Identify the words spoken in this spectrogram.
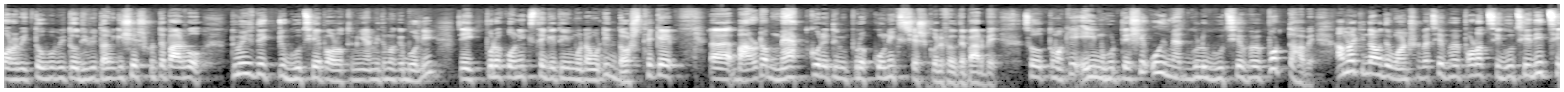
পরাবৃত্ত, উপবৃত্ত, অধিবৃত্ত, আমি কি শেষ করতে পারব? তুমি যদি একটু গুছিয়ে পড়ো, তুমি, আমি তোমাকে বলি যে, এই পুরো কোনিক্স থেকে তুমি মোটামুটি দশ থেকে বারোটা ম্যাথ করে তুমি পুরো কোনিক্স শেষ করে ফেলতে পারবে। সো, তোমাকে এই মুহূর্তে এসে ওই ম্যাথগুলো গুছিয়ে ভাবে পড়তে হবে। আমরা কিন্তু আমাদের ওয়ান শট ব্যাচে এভাবে পড়াচ্ছি, গুছিয়ে দিচ্ছি।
